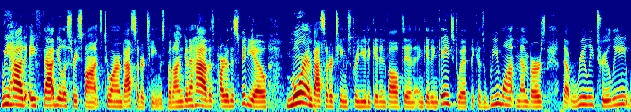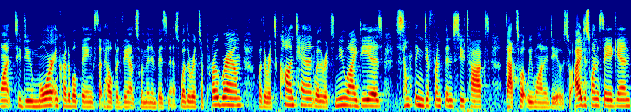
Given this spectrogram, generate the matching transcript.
We had a fabulous response to our ambassador teams, but I'm gonna have, as part of this video, more ambassador teams for you to get involved in and get engaged with because we want members that really, truly want to do more incredible things that help advance women in business, whether it's a program, whether it's content, whether it's new ideas, something different than Sue Talks, that's what we want to do. So I just want to say again,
